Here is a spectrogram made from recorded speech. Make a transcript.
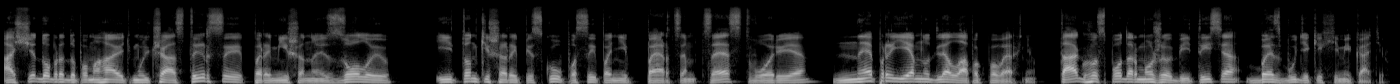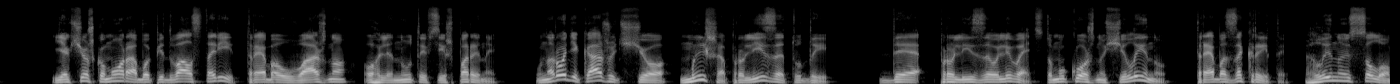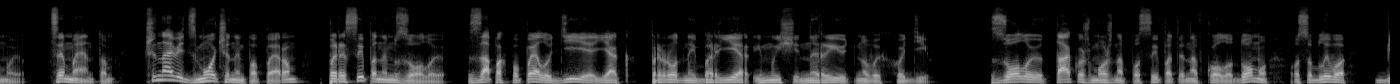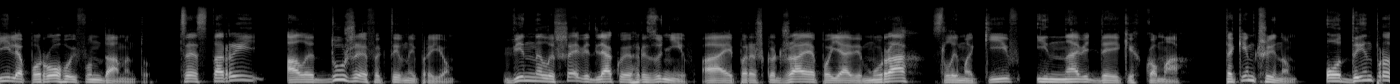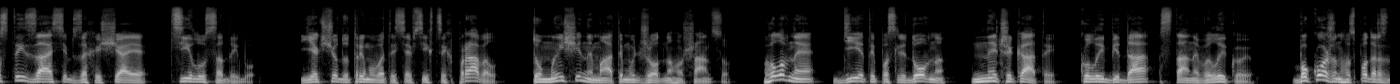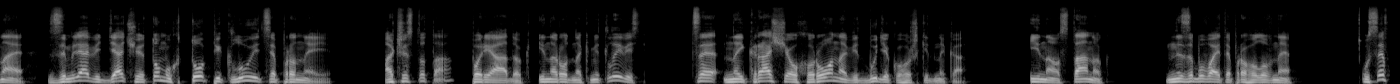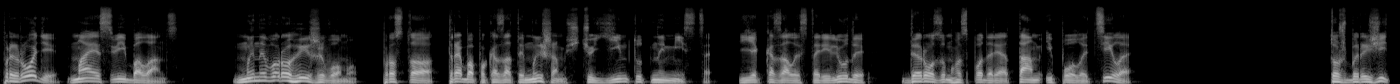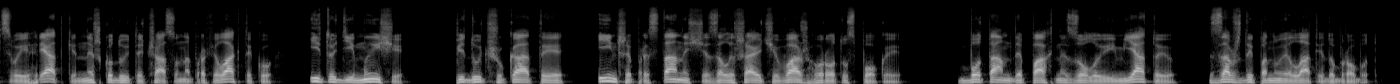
А ще добре допомагають мульча з тирси, перемішаної з золою, і тонкі шари піску, посипані перцем, це створює неприємну для лапок поверхню. Так господар може обійтися без будь-яких хімікатів. Якщо ж комора або підвал старі, треба уважно оглянути всі шпарини. У народі кажуть, що миша пролізе туди, де пролізе олівець, тому кожну щілину треба закрити глиною з соломою, цементом чи навіть змоченим папером, пересипаним золою. Запах попелу діє як природний бар'єр, і миші не риють нових ходів. Золою також можна посипати навколо дому, особливо біля порогу і фундаменту. Це старий, але дуже ефективний прийом. Він не лише відлякує гризунів, а й перешкоджає появі мурах, слимаків і навіть деяких комах. Таким чином, один простий засіб захищає цілу садибу. Якщо дотримуватися всіх цих правил, то миші не матимуть жодного шансу. Головне діяти послідовно, не чекати, коли біда стане великою. Бо кожен господар знає, земля віддячує тому, хто піклується про неї. А чистота, порядок і народна кмітливість це найкраща охорона від будь-якого шкідника. І наостанок не забувайте про головне усе в природі має свій баланс. Ми не вороги живому, Просто треба показати мишам, що їм тут не місце. Як казали старі люди, де розум господаря, там і поле ціле. Тож бережіть свої грядки, не шкодуйте часу на профілактику, і тоді миші підуть шукати інше пристанище, залишаючи ваш город у спокої. Бо там, де пахне золою і м'ятою, завжди панує лад і добробут.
